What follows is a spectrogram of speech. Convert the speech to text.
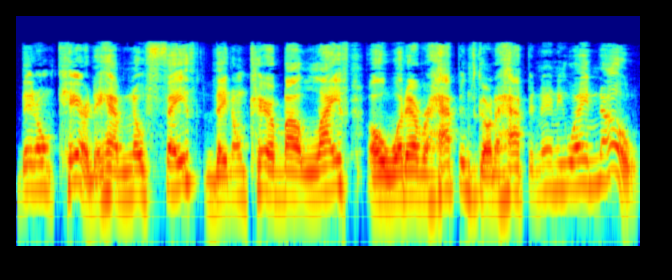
They don't care. They have no faith. They don't care about life or whatever happens going to happen anyway. No,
